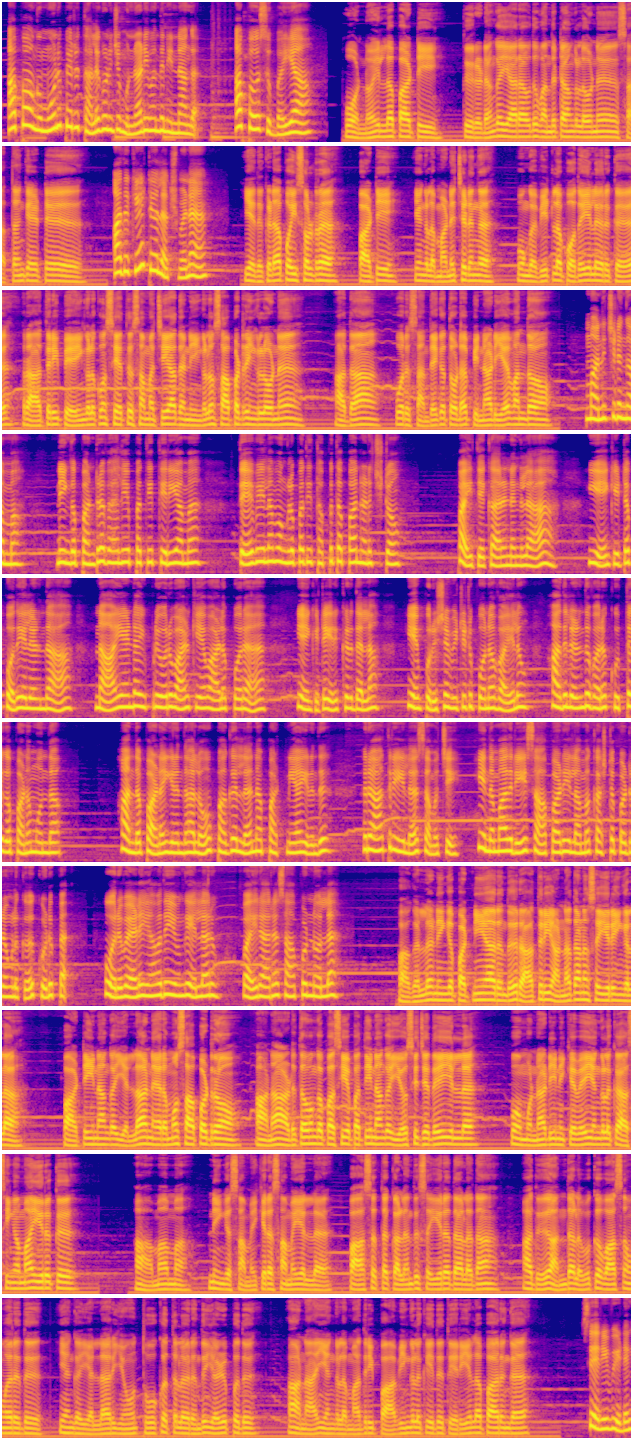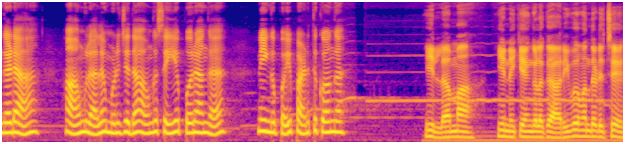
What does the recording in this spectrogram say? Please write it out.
அப்போ அவங்க மூணு பேரும் தலை குனிஞ்சு முன்னாடி வந்து நின்னாங்க. அப்போ சுப்பையா ஒன்றும் இல்லை பாட்டி. திருடங்க யாராவது வந்துட்டாங்களோன்னு சத்தம் கேட்டு. அதை கேட்டு லக்ஷ்மண எதுக்குடா போய் சொல்ற? பாட்டி எங்களை மன்னிச்சிடுங்க. உங்கள் வீட்டில் புதையல் இருக்கு. ராத்திரி பேய்களுக்கும் சேர்த்து சமைச்சு அதை நீங்களும் சாப்பிட்றீங்களோன்னு. அதான் ஒரு சந்தேகத்தோட பின்னாடியே வந்தோம். மன்னிச்சிடுங்க அம்மா நீங்கள் பண்ணுற வேலையை பற்றி தெரியாமல் தேவையில்லாமல் உங்களை பற்றி தப்பு தப்பாக நினச்சிட்டோம். பைத்தியக்காரனுங்களா? என்கிட்ட புதையல் இருந்தா நான் ஏன்டா இப்படி ஒரு வாழ்க்கையை வாழ போகிறேன் என்கிட்ட இருக்கிறதெல்லாம் என் புருஷன் விட்டுட்டு போன வயலும் அதிலிருந்து வர குத்தக பணமும் தான். அந்த பணம் இருந்தாலும் பகலில் நான் பட்னியாக இருந்து ராத்திரியில சமைச்சு இந்த மாதிரி சாப்பாடு இல்லாம கஷ்டப்படுறவங்களுக்கு கொடுப்பேன். ஒரு வேளையாவது இவங்க எல்லாரும் வயிறார சாப்பிடணும்ல. பகல்ல நீங்க பட்னியா இருந்து ராத்திரி அன்னதானம் செய்யறீங்களா? பாட்டி நாங்க எல்லா நேரமும் சாப்பிட்றோம். ஆனா அடுத்தவங்க பசியை பத்தி நாங்க யோசிச்சதே இல்லை. உன் முன்னாடி நிக்கவே எங்களுக்கு அசிங்கமா இருக்கு. ஆமாம்மா நீங்க சமைக்கிற சமையல்ல பாசத்தை கலந்து செய்யறதால தான் அது அந்த அளவுக்கு வாசம் வருது. எங்க எல்லாரையும் தூக்கத்துல இருந்து எழுப்புது. ஆனா எங்களை மாதிரி பாவிங்களுக்கு இது தெரியல பாருங்க. சரி விடுங்கடா. அவங்களால முடிஞ்சதை அவங்க செய்ய போறாங்க. நீங்க போய் படுத்துக்கோங்க. இல்லம்மா இன்னைக்கு எங்களுக்கு அறிவு வந்துடுச்சு.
